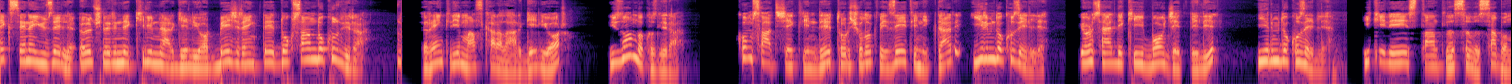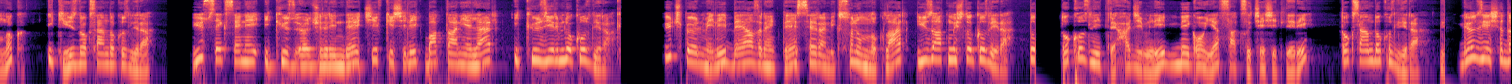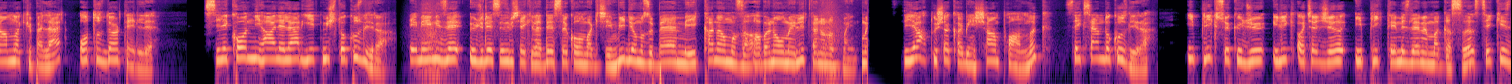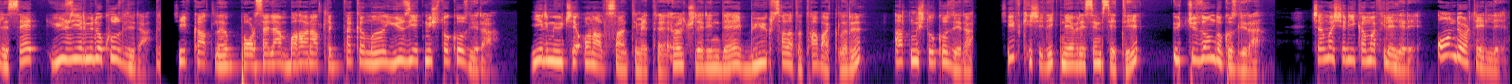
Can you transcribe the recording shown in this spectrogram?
Eksene 150 ölçülerinde kilimler geliyor. Bej renkte 99 lira. Renkli maskaralar geliyor. 119 lira. Kum saati şeklinde turşuluk ve zeytinlikler 29.50. Görseldeki boy cetveli 29.50. İkili standlı sıvı sabunluk 299 lira. 180'e 200 ölçülerinde çift kişilik battaniyeler 229 lira. 3 bölmeli beyaz renkte seramik sunumluklar 169 lira. 9 litre hacimli begonya saksı çeşitleri 99 lira. Gözyaşı damla küpeler 34.50. Silikon nihaleler 79 lira. Emeğimize ücretsiz bir şekilde destek olmak için videomuzu beğenmeyi, kanalımıza abone olmayı lütfen unutmayın. Siyah duşakabin şampuanlık 89 lira. İplik sökücü, ilik açıcı, iplik temizleme makası 8'li set 129 lira. Çift katlı porselen baharatlık takımı 179 lira. 23'e 16 santimetre ölçülerinde büyük salata tabakları 69 lira. Çift kişilik nevresim seti 319 lira. Çamaşır yıkama fileleri 14.50.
